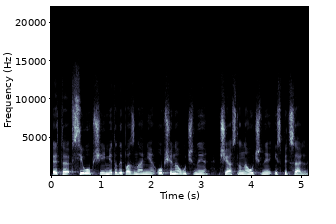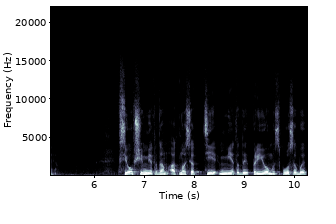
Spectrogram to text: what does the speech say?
Это всеобщие методы познания, общенаучные, частнонаучные и специальные. Всеобщим методам относят те методы, приемы, способы,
